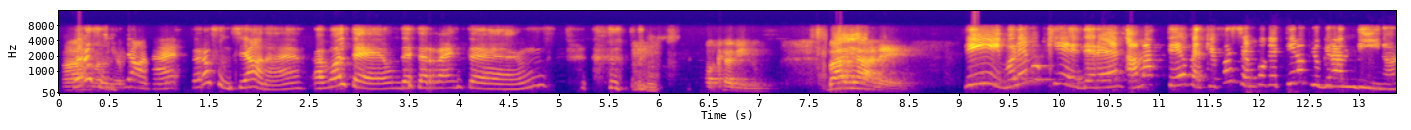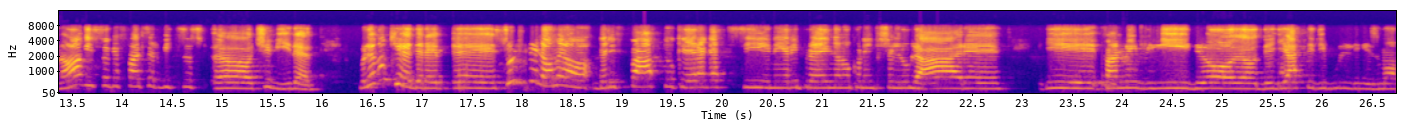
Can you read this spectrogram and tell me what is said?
Però Mamma mia. funziona, eh? Però funziona, eh? A volte è un deterrente. mm. Ho capito. Vai Ale. Sì, volevo chiedere a Matteo, perché forse è un pochettino più grandino, no? Visto che fa il servizio eh, civile. Volevo chiedere eh, sul fenomeno del fatto che i ragazzini riprendono con il cellulare, i- fanno i video eh, degli atti di bullismo.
